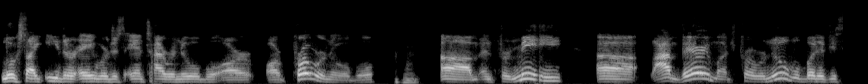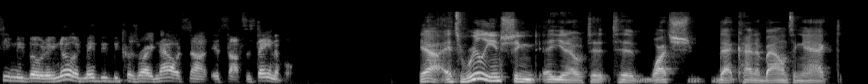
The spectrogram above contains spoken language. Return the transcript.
looks like either a we're just anti-renewable or or pro-renewable. Mm-hmm. Um, and for me, uh, I'm very much pro-renewable, but if you see me voting no, it may be because right now it's not it's not sustainable. Yeah, it's really interesting, uh, you know, to to watch that kind of balancing act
